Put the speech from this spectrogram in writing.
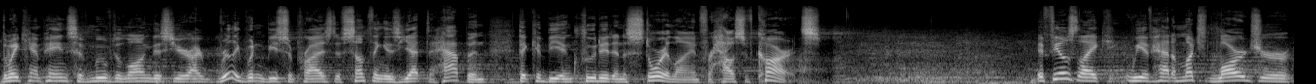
The way campaigns have moved along this year, I really wouldn't be surprised if something is yet to happen that could be included in a storyline for House of Cards. It feels like we have had a much larger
